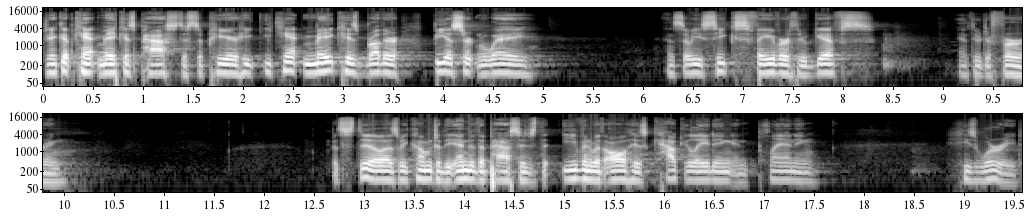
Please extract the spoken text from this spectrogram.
Jacob can't make his past disappear. He, he can't make his brother be a certain way. And so he seeks favor through gifts and through deferring. But still, as we come to the end of the passage, that even with all his calculating and planning, he's worried.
